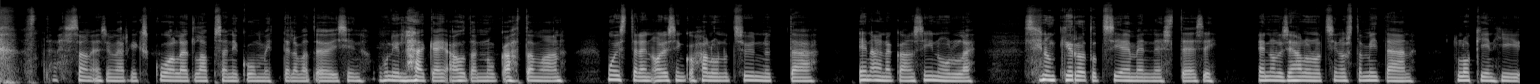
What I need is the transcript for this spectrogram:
tässä on esimerkiksi kuolleet lapseni kummittelevat öisin. Unilääke ei auta nukahtamaan. Muistelen, olisinko halunnut synnyttää. En ainakaan sinulle. Sinun kirotut siemennesteesi. En olisi halunnut sinusta mitään. Lokin hi-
